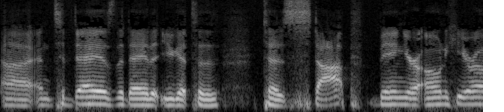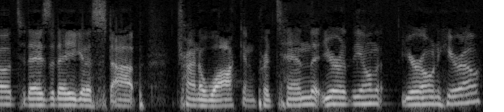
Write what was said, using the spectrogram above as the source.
Uh, and today is the day that you get to, to stop being your own hero. Today is the day you get to stop trying to walk and pretend that you're the only, your own hero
